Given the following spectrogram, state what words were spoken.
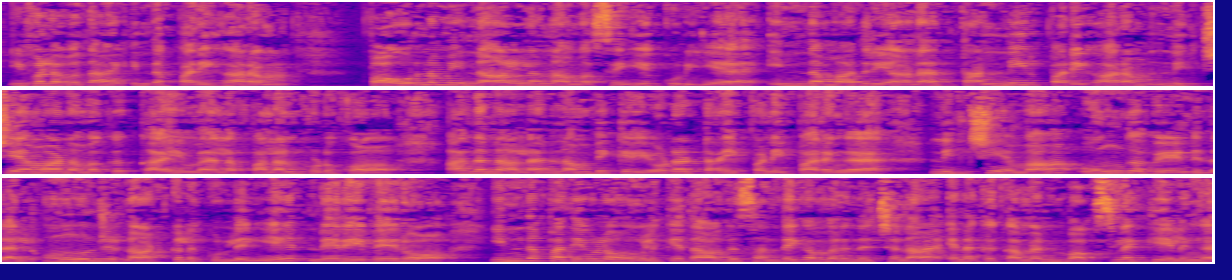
இவ்வளவுதான் இந்த பரிகாரம். பௌர்ணமி நாள்ல நாம செய்யக்கூடிய இந்த மாதிரியான தண்ணீர் பரிகாரம் நிச்சயமா நமக்கு கை மேல பலன் கொடுக்கும். அதனால நம்பிக்கையோட ட்ரை பண்ணி பாருங்க. நிச்சயமா உங்க வேண்டுதல் மூன்று நாட்களுக்குள்ளேயே நிறைவேறும். இந்த பதிவுல உங்களுக்கு ஏதாவது சந்தேகம் இருந்துச்சுன்னா எனக்கு கமெண்ட் பாக்ஸ்ல கேளுங்க.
